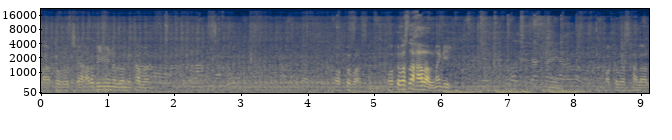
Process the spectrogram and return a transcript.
তারপর হচ্ছে আরও বিভিন্ন ধরনের খাবার। অক্টোপাস। অক্টোপাস তো হালাল নাকি? অক্টোপাস হালাল।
